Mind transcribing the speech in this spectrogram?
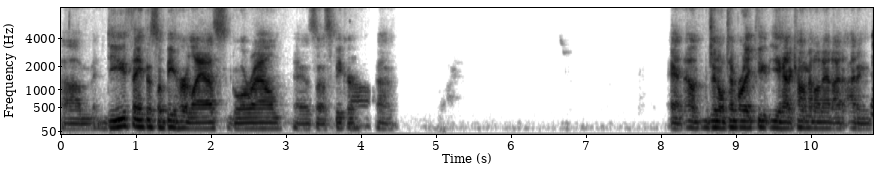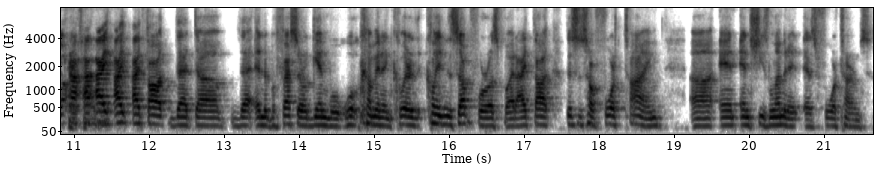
um, do you think this will be her last go around as a Speaker? Uh, And uh, General Timberlake, you, you had a comment on that. I, I didn't no, catch I, I, I, I, thought that uh, that and the professor again will, will come in and clear clean this up for us. But I thought this is her fourth time, uh, and and she's limited as four terms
